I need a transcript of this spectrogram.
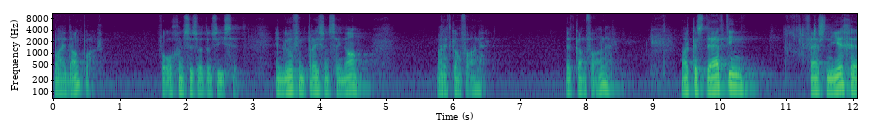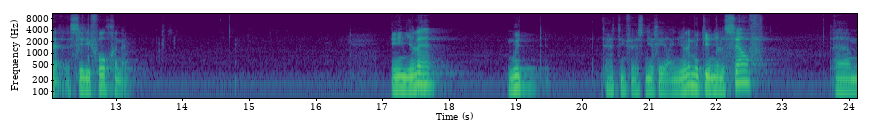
baie dankbaar vir oggend soos wat ons hier sit en loof en prys ons sy naam. Maar dit kan verander. Dit kan verander. Markus 13 vers 9 sê die volgende. En julle moet 13 vers 9 ja, en julle moet teen julleself ehm um,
